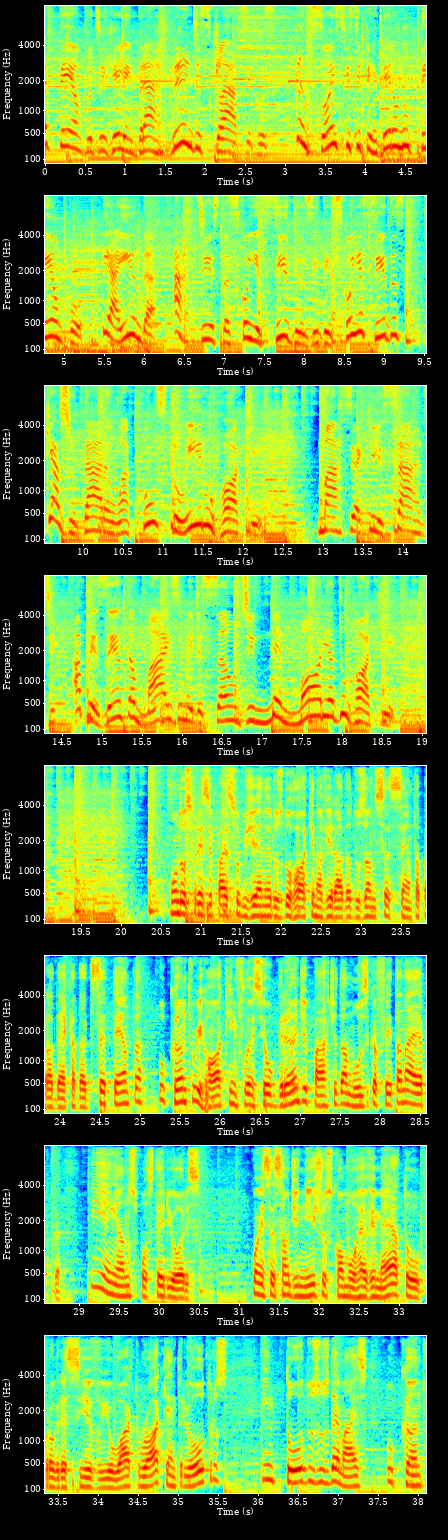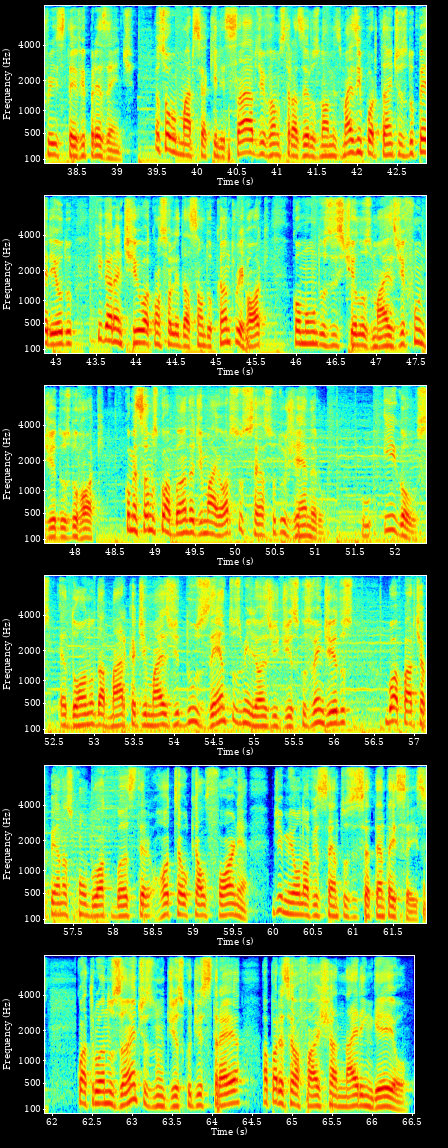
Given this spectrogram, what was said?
É tempo de relembrar grandes clássicos, canções que se perderam no tempo e ainda artistas conhecidos e desconhecidos que ajudaram a construir o rock. Márcia Aquilissardi apresenta mais uma edição de Memória do Rock. Um dos principais subgêneros do rock na virada dos anos 60 para a década de 70, o country rock influenciou grande parte da música feita na época e em anos posteriores. Com exceção de nichos como o heavy metal, o progressivo e o art rock, entre outros, em todos os demais o country esteve presente. Eu sou Márcio Aquilissardi e vamos trazer os nomes mais importantes do período que garantiu a consolidação do country rock como um dos estilos mais difundidos do rock. Começamos com a banda de maior sucesso do gênero. O Eagles é dono da marca de mais de 200 milhões de discos vendidos, boa parte apenas com o blockbuster Hotel California de 1976. Quatro anos antes, no disco de estreia, apareceu a faixa Nightingale.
